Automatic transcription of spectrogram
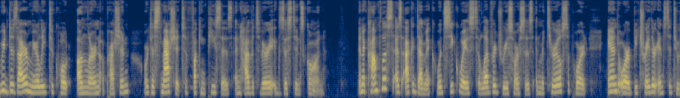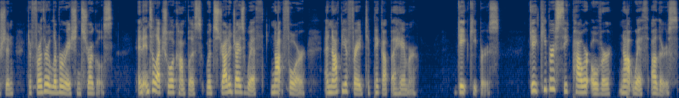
we desire merely to, quote, unlearn oppression, or to smash it to fucking pieces and have its very existence gone. An accomplice as academic would seek ways to leverage resources and material support and or betray their institution to further liberation struggles. An intellectual accomplice would strategize with, not for, and not be afraid to pick up a hammer. Gatekeepers. Gatekeepers seek power over, not with, others.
